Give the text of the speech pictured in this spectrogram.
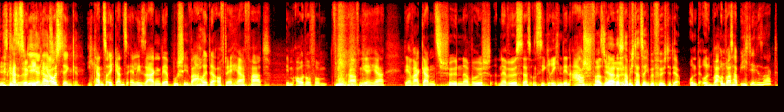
Das kannst ist du dir ja nicht krass. ausdenken. Ich kann es euch ganz ehrlich sagen, der Buschi war heute auf der Herfahrt im Auto vom Flughafen hierher. Der war ganz schön nervös, nervös, dass uns die Griechen den Arsch versohlen. Ja, das habe ich tatsächlich befürchtet, ja. und, und, wa- und was habe ich dir gesagt?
